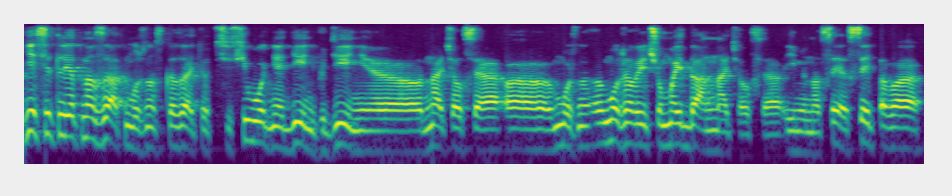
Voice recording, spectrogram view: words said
Десять лет назад, можно сказать, вот сегодня день в день э, начался, э, можно, можно говорить, что Майдан начался именно с, с этого Э,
